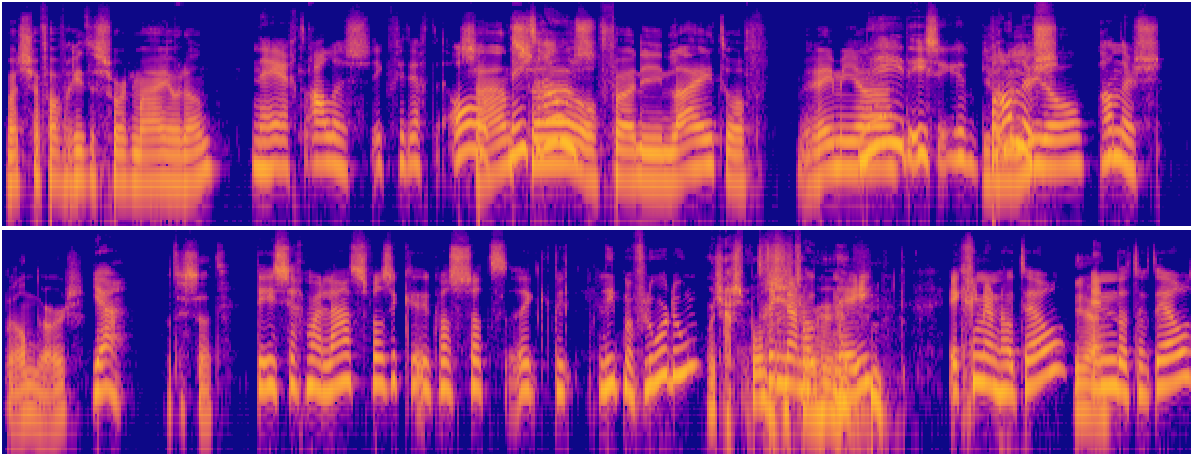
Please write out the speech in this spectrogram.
Wat is je favoriete soort mayo dan? nee, echt alles. Ik vind echt... Oh, Zaanse nee, trouwens. of eh, die light of Remia? Nee, is die branders. Lidl? Branders. Branders. Ja, Wat is dat? is zeg maar laatst was ik, ik was zat, ik liet mijn vloer doen. Word je gesponsord ging naar een nee, ik ging naar een hotel Ja. en dat hotel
